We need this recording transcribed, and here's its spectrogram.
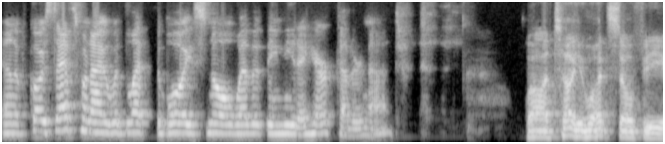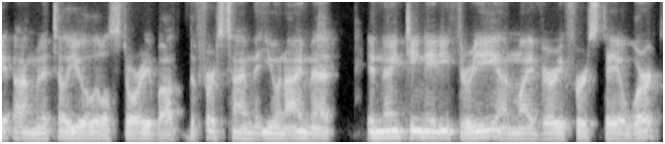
And of course, that's when I would let the boys know whether they need a haircut or not. Well, I'll tell you what, Sophie, I'm going to tell you a little story about the first time that you and I met in 1983 on my very first day of work.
